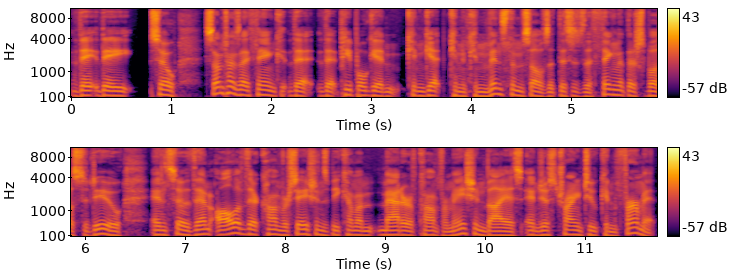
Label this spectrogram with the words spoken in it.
they they so sometimes I think that that people can can get can convince themselves that this is the thing that they're supposed to do, and so then all of their conversations become a matter of confirmation bias and just trying to confirm it,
